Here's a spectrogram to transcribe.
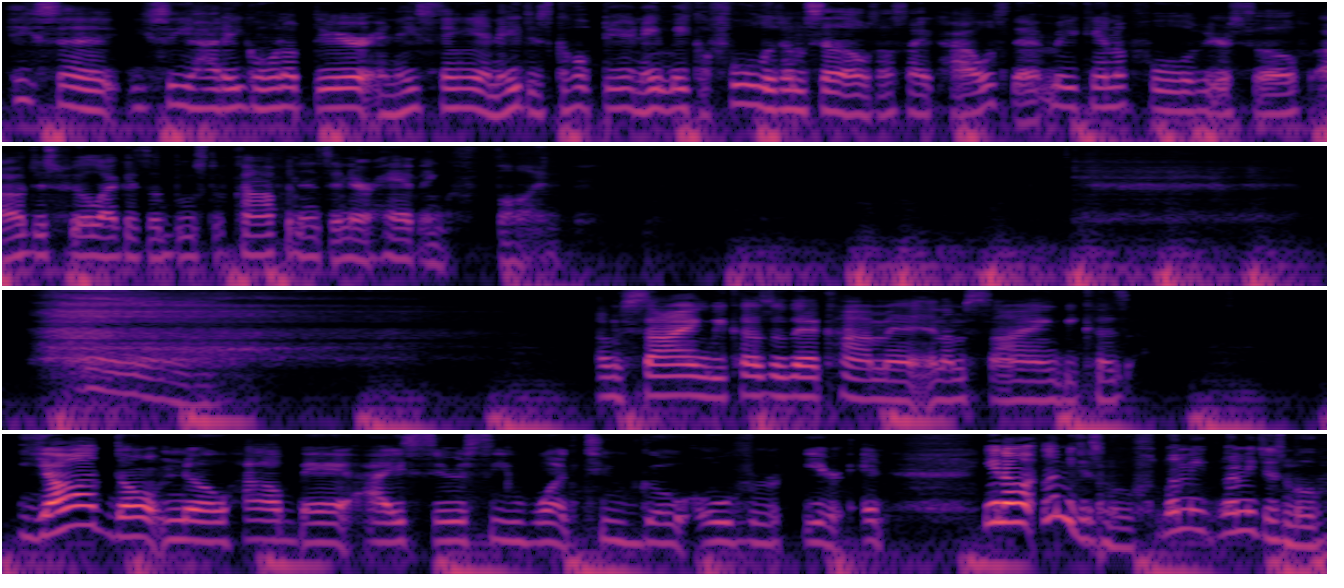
he said, You see how they going up there and they sing and they just go up there and they make a fool of themselves. I was like, How is that making a fool of yourself? I just feel like it's a boost of confidence and they're having fun. I'm sighing because of that comment and I'm sighing because y'all don't know how bad I seriously want to go over here. And you know what? Let me just move. Let me let me just move.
